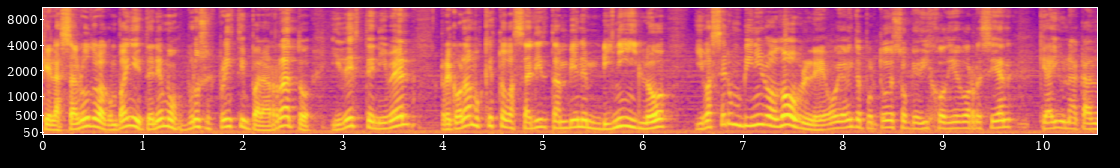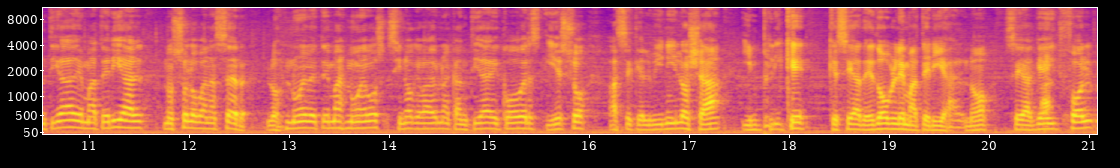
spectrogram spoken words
que la salud lo acompañe y tenemos Bruce Springsteen para rato. Y de este nivel, recordamos que esto va a salir también en vinilo y va a ser un vinilo doble, obviamente por todo eso que dijo Diego recién, que hay una cantidad de material, no solo van a ser los nueve temas nuevos, sino que va haber una cantidad de covers y eso hace que el vinilo ya implique que sea de doble material, ¿no? Sea gatefold,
